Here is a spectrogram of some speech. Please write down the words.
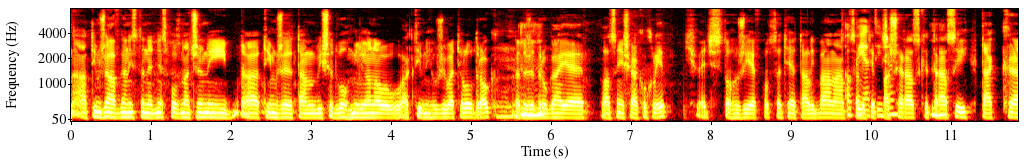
a tým, že Afganistan je dnes poznačený e, tým, že tam vyše 2 miliónov aktívnych užívateľov drog, mm-hmm. pretože mhm. droga je lacnejšia ako chlieb, veď z toho žije v podstate Taliban a celé tie pašerávské mhm. trasy, mm-hmm. tak e,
